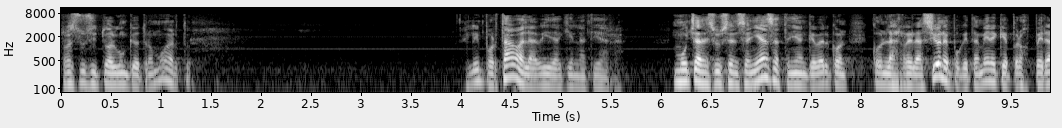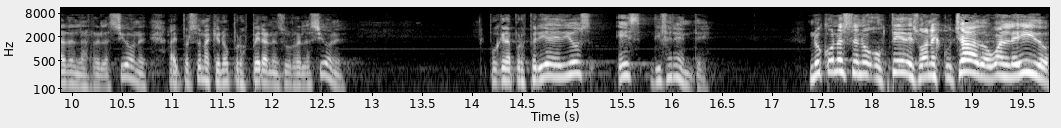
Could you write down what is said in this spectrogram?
resucitó a algún que otro muerto. le importaba la vida aquí en la tierra. Muchas de sus enseñanzas tenían que ver con, con, las relaciones, porque también hay que prosperar en las relaciones. Hay personas que no prosperan en sus relaciones. Porque la prosperidad de Dios es diferente. No conocen ustedes o han escuchado o han leído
